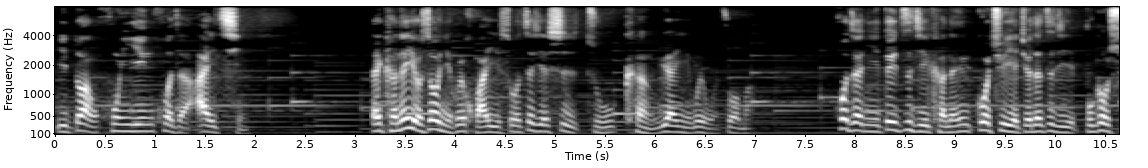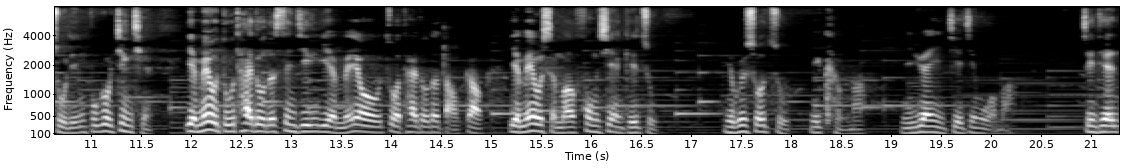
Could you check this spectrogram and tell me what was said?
一段婚姻或者爱情，哎，可能有时候你会怀疑说这些事主肯愿意为我做吗？或者你对自己可能过去也觉得自己不够属灵，不够敬虔。也没有读太多的圣经，也没有做太多的祷告，也没有什么奉献给主。你会说主，你肯吗？你愿意接近我吗？今天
